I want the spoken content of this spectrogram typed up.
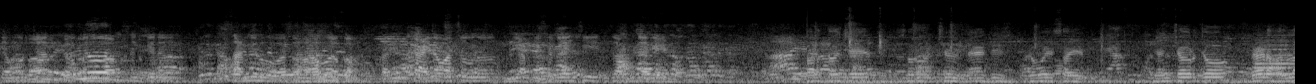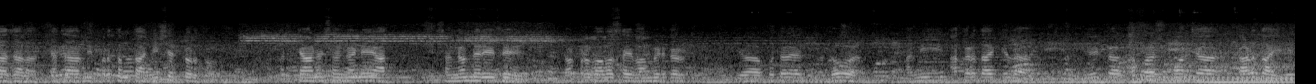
त्या मोर्चात लोकांनी संख्येनं सामील व्हावं असं आवाहन करतो. कारण कायदा वाचवणं ही आपली सगळ्यांची जबाबदारी आहे. भारताचे सर्वोच्च न्यायाधीश गवई साहेब यांच्यावर जो भ्याड हल्ला झाला त्याचा मी प्रथमतः निषेध करतो. आणि त्या अनुषंगाने आ संगमनेर येथे डॉक्टर बाबासाहेब आंबेडकर या पुतळ्याजवळ आम्ही अकरा तारखेला एक अपयश मोर्चा काढत आहे.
